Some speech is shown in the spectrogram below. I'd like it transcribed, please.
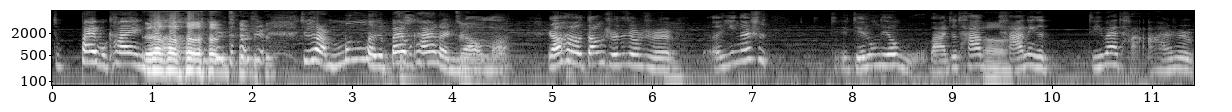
就掰不开，你知道吗？就是当时就有点懵了，就掰不开了，你知道吗？然后还有当时的就是，呃，应该是《碟碟中谍五》吧，就他嗯爬那个迪拜塔还是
